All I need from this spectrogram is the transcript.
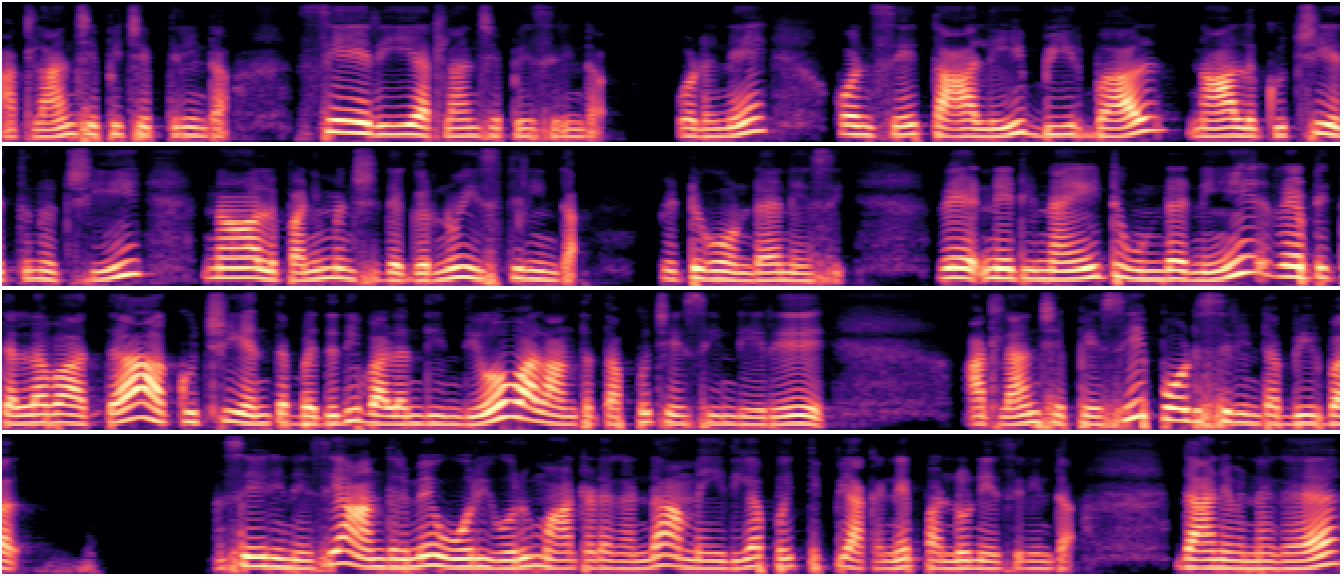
అట్లా అని చెప్పి చెప్తిరింట. సేరి అట్లా అని చెప్పేసిరింట. ఉడనే కొంతసేపు తాలి బీర్బాల్ నాలుగు కుర్చీ ఎత్తునొచ్చి నాలుగు పని మనిషి దగ్గరను ఇస్తిరింట. పెట్టుకోండి అనేసి. రే నేటి నైట్ ఉండని రేపటి తెల్లవాత ఆ కుర్చీ ఎంత పెద్దది వళందిందో వాళ్ళు అంత తప్పు చేసిండేరు అట్లా అని చెప్పేసి పోటిసిరింట బీర్బాల్. సేరినేసి అందరమే ఓరి ఓరి మాట్లాడకుండా అమ్మేదిగా పోయి తిప్పి అక్కడనే పండునేసిరింట దాని వినగా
